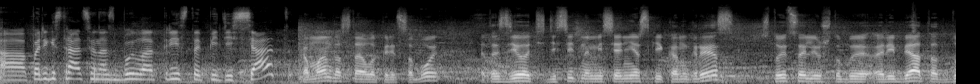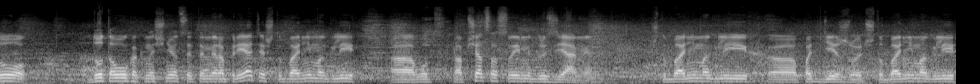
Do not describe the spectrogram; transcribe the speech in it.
А, По регистрации у нас было 350. Команда ставила перед собой это сделать действительно миссионерский конгресс с той целью, чтобы ребята до, до того, как начнется это мероприятие, чтобы они могли вот, общаться со своими друзьями, чтобы они могли их а, поддерживать, чтобы они могли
